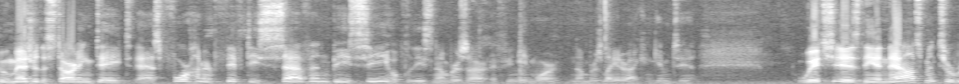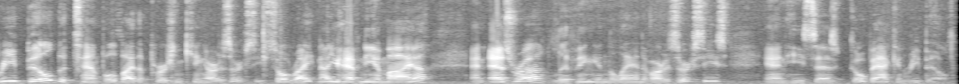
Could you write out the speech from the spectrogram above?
who measure the starting date as 457 BC. Hopefully, these numbers are, if you need more numbers later, I can give them to you. Which is the announcement to rebuild the temple by the Persian king Artaxerxes. So, right now you have Nehemiah and Ezra living in the land of Artaxerxes, and he says, Go back and rebuild.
